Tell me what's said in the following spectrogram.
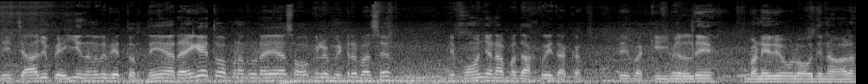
ਤੇ ਚਾਹ ਜੋ ਪਈ ਇਹਨਾਂ ਨੂੰ ਤੇ ਫਿਰ ਤੁਰਦੇ ਆ। ਰਹਿ ਗਏ ਤੋਂ ਆਪਣਾ ਥੋੜਾ ਜਿਹਾ 100 ਕਿਲੋਮੀਟਰ ਬਸ ਤੇ ਪਹੁੰਚ ਜਾਣਾ ਆਪਾਂ 10 ਵਜੇ ਤੱਕ ਤੇ ਬਾਕੀ ਮਿਲਦੇ ਆ, ਬਣੇ ਰਹੋ ਵਲੌਗ ਦੇ ਨਾਲ।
